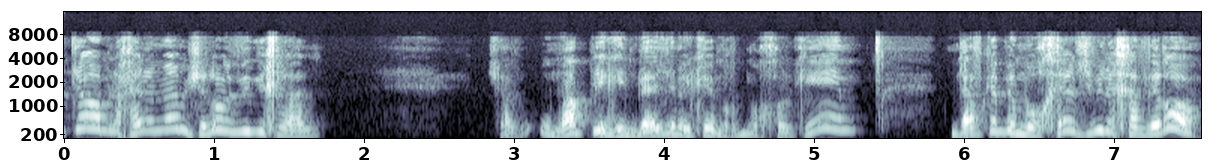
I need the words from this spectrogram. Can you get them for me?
התהום, לכן אומר מי שלא מביא בכלל. עכשיו, ומה פליגין באיזה מקרים חולקים? דווקא במוכר שביל לחברו.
